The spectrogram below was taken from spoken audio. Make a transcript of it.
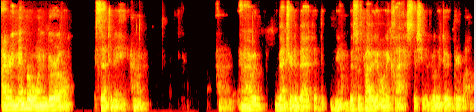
I remember one girl said to me, um, uh, and I would venture to bet that you know this was probably the only class that she was really doing pretty well.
